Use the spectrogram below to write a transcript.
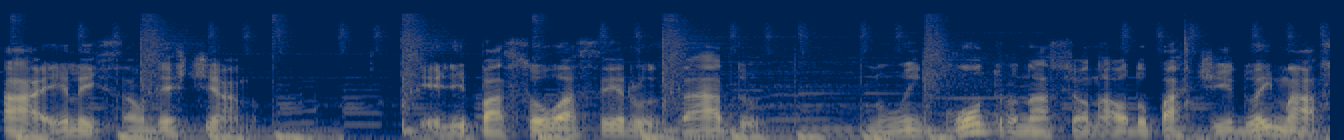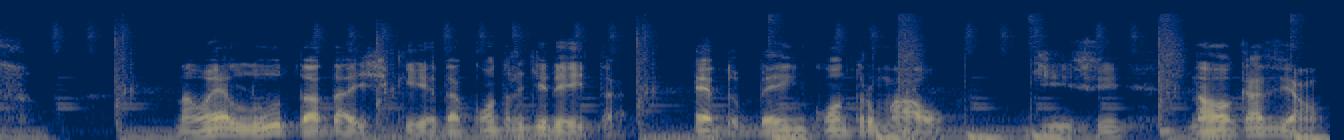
à eleição deste ano. Ele passou a ser usado no encontro nacional do partido em março. Não é luta da esquerda contra a direita, é do bem contra o mal, disse na ocasião.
